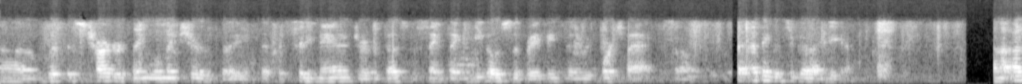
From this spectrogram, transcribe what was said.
uh, with this charter thing, we'll make sure that the, that the city manager does the same thing. He goes to the briefings and he reports back, so I, think it's a good idea. Uh,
